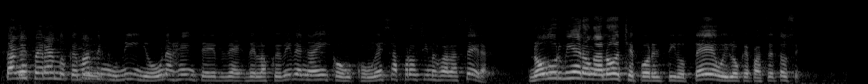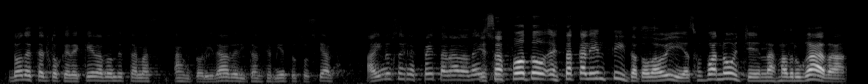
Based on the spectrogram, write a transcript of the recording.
Están esperando que maten un niño, una gente de, de los que viven ahí con, con esas próximas balaceras. No durmieron anoche por el tiroteo y lo que pasó. Entonces, ¿dónde está el toque de queda? ¿Dónde están las autoridades de distanciamiento social? Ahí no se respeta nada de eso. Esa foto está calientita todavía, eso fue anoche en las madrugadas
